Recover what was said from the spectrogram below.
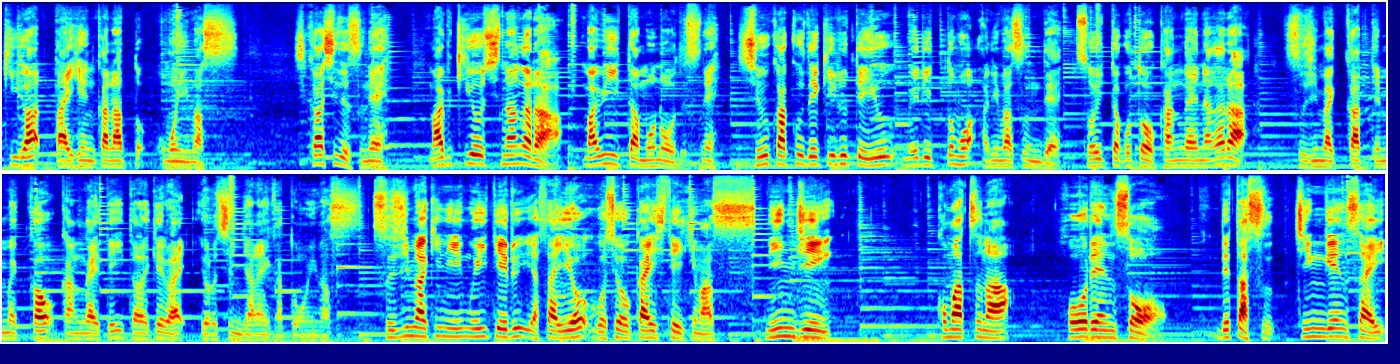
きが大変かなと思います。しかしですね間引きをしながら間引いたものをですね収穫できるというメリットもありますんでそういったことを考えながら筋巻きか点巻きかを考えていただければよろしいんじゃないかと思います。筋巻きに向いている野菜をご紹介していきます。人参小松菜ほうれん草レタスチンゲン菜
